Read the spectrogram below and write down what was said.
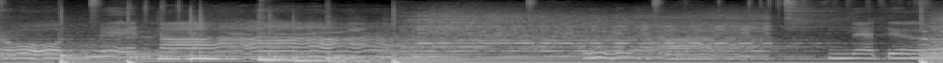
รดเมตตาอื้แน่เด้อ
